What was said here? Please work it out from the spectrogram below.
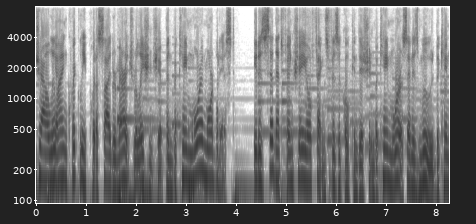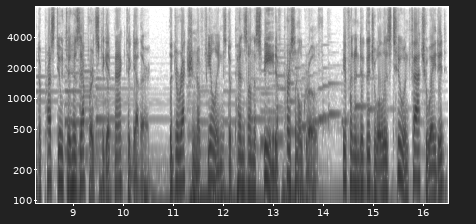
Zhao Liying quickly put aside her marriage relationship and became more and more Buddhist. It is said that Feng Shaofeng's physical condition became worse and his mood became depressed due to his efforts to get back together. The direction of feelings depends on the speed of personal growth. If an individual is too infatuated,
